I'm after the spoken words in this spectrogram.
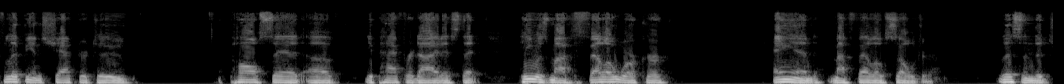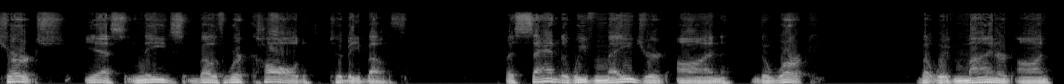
Philippians chapter 2. Paul said of Epaphroditus that he was my fellow worker and my fellow soldier. Listen, the church, yes, needs both. We're called to be both. But sadly, we've majored on the work, but we've minored on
